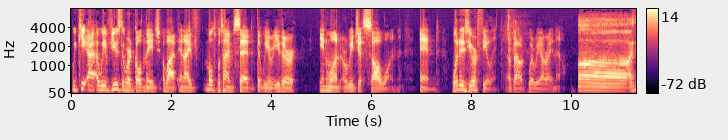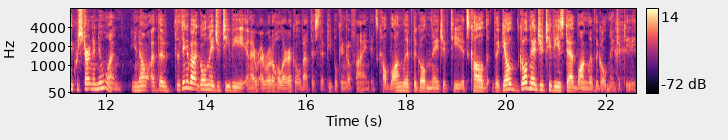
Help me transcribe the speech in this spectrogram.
we keep. Uh, we've used the word golden age a lot, and I've multiple times said that we are either in one or we just saw one. And what is your feeling about where we are right now? Uh, I think we're starting a new one. You know, uh, the the thing about Golden Age of TV, and I, I wrote a whole article about this that people can go find. It's called "Long Live the Golden Age of TV." It's called "The Gold, Golden Age of TV is Dead. Long Live the Golden Age of TV."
